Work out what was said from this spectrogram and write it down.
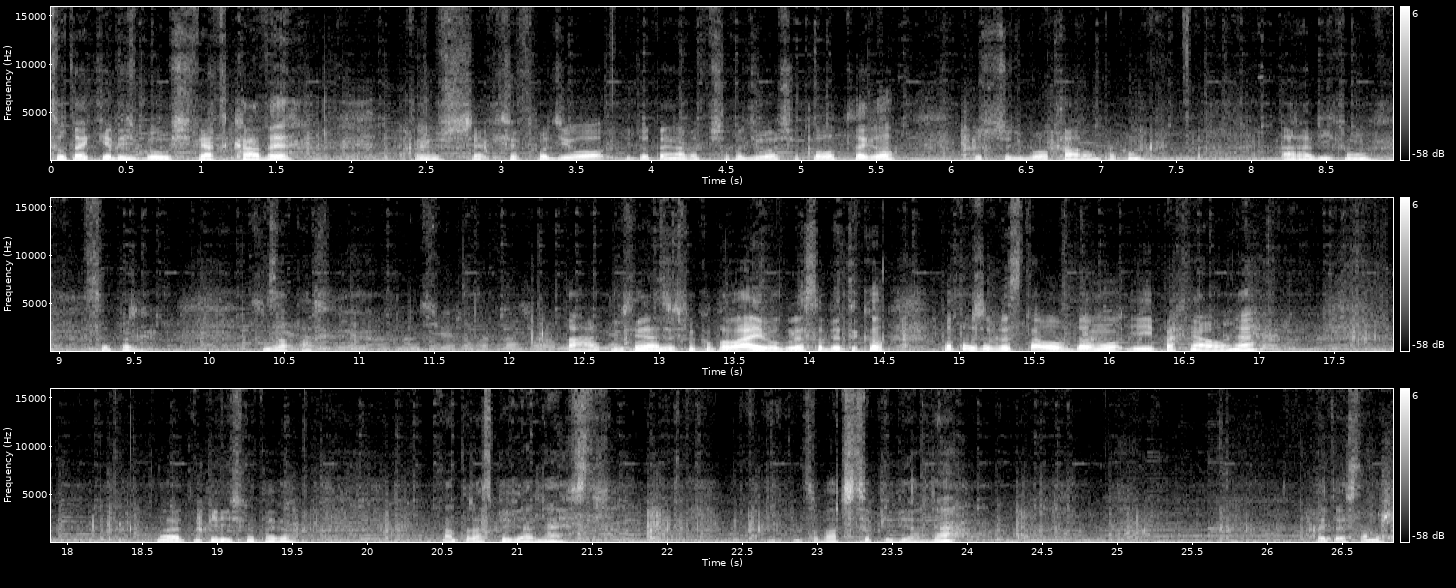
Tutaj kiedyś był świat kawy. To już jak się wchodziło i tutaj nawet przechodziło się koło tego, to już czuć było kawą taką arabiką. Super zapach. Nie no, no. Tak, już nieraz żeśmy kupowali w ogóle sobie tylko po to, żeby stało w domu i pachniało, nie? Nawet nie piliśmy tego. Tam teraz piwiarnia jest. Zobaczcie, piwiarnia. No I to jest tam już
